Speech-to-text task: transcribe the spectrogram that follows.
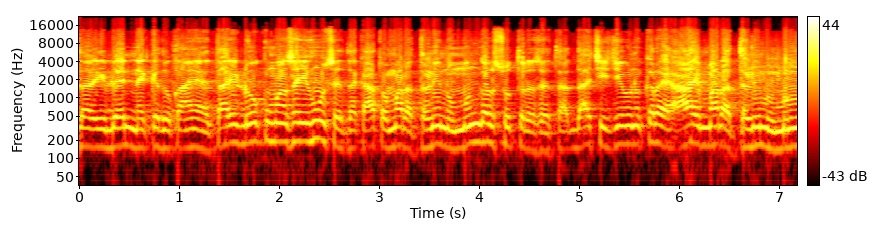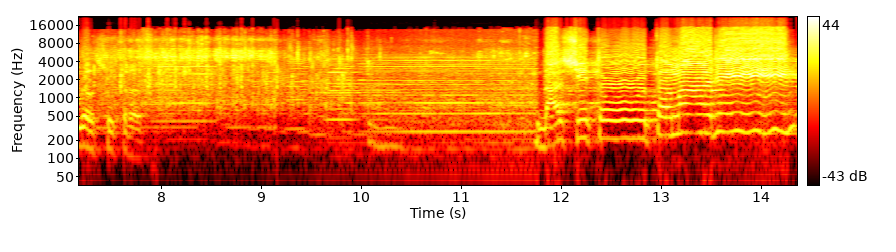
તારી બેનને કીધું કે તારી ડોકમાં છે શું છે? કે આ તો મારા ધણીનું મંગલસૂત્ર છે. દાસી જીવન કરે, આ મારા ધણીનું મંગલસૂત્ર છે. દાસી તો તમારી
